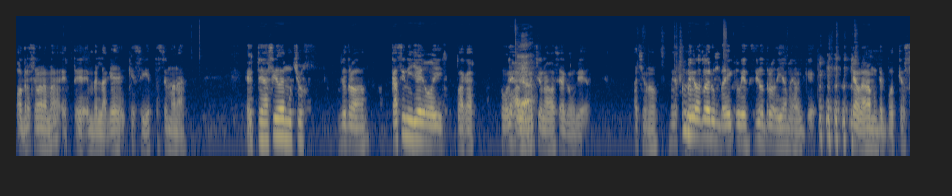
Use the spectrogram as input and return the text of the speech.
Otra semana más. Este, en verdad que, que sí, esta semana. Este ha sido de mucho, mucho trabajo. Casi ni llego hoy para acá. Como les había Yeah. mencionado, o sea, como que. Hacho, no. Me, me iba a coger un break, hubiese sido otro día mejor que, que habláramos del podcast.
